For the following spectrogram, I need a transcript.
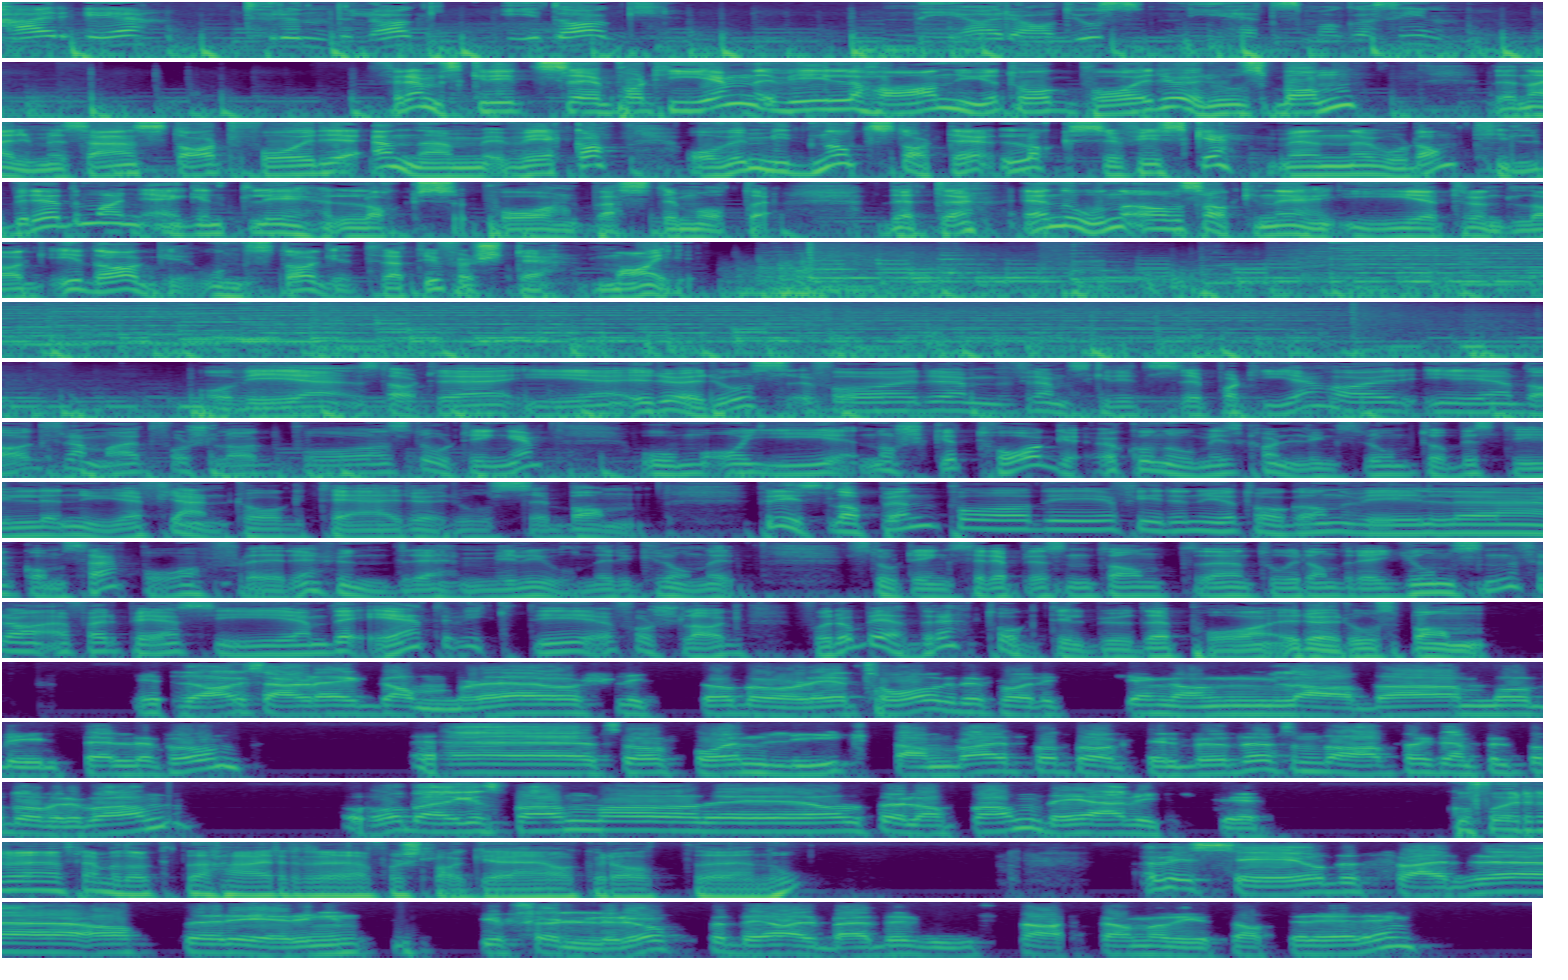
her er Trøndelag i dag. Nea Radios nyhetsmagasin. Fremskrittspartiet vil ha nye tog på Rørosbanen. Det nærmer seg start for NM-veka. Over midnatt starter laksefiske, men hvordan tilbereder man egentlig laks på beste måte? Dette er noen av sakene i Trøndelag i dag, onsdag 31. mai. Og vi starter i Røros, for Fremskrittspartiet har i dag fremma et forslag på Stortinget om å gi norske tog økonomisk handlingsrom til å bestille nye fjerntog til Rørosbanen. Prislappen på de fire nye togene vil eh, komme seg på flere hundre millioner kroner. Stortingsrepresentant eh, Tor André Johnsen fra Frp sier det er et viktig forslag for å bedre togtilbudet på Rørosbanen. I dag så er det gamle og slitte og dårlige tog. Du får ikke engang lada mobiltelefon. Eh, så få en lik standard på togtilbudet som du har f.eks. på Dovrebanen og Bergensbanen og, det, og Sørlandsbanen, det er viktig. Hvorfor eh, fremmer dere dette forslaget akkurat eh, nå? Vi ser jo dessverre at regjeringen ikke følger opp det arbeidet vi starta når vi satt i regjering.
